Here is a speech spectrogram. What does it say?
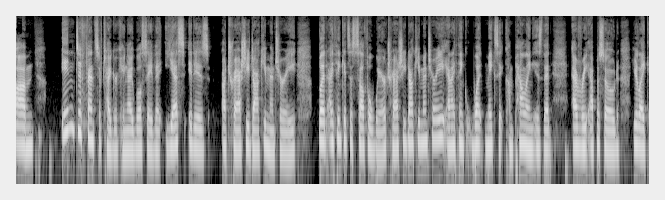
Um, in defense of Tiger King, I will say that yes, it is a trashy documentary, but I think it's a self aware trashy documentary. And I think what makes it compelling is that every episode, you're like,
